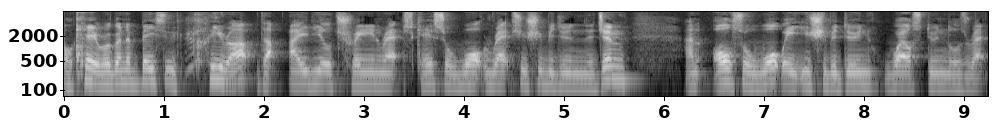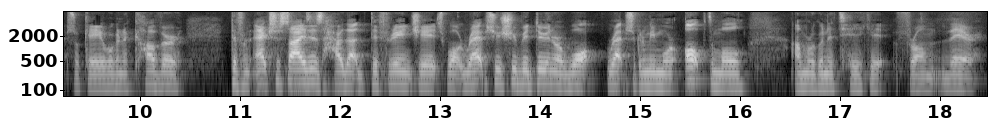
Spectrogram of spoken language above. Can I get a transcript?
Okay, we're to basically clear up the ideal training reps, okay? So, what reps you should be doing in the gym, and also what weight you should be doing whilst doing those reps, okay? We're to cover different exercises, how that differentiates what reps you should be doing, or what reps are to be more optimal, and we're to take it from there.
